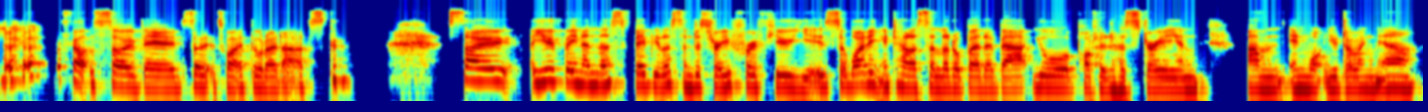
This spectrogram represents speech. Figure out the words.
I felt so bad. So that's why I thought I'd ask. So, you've been in this fabulous industry for a few years. So, why don't you tell us a little bit about your potted history and um, and what you're doing now?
